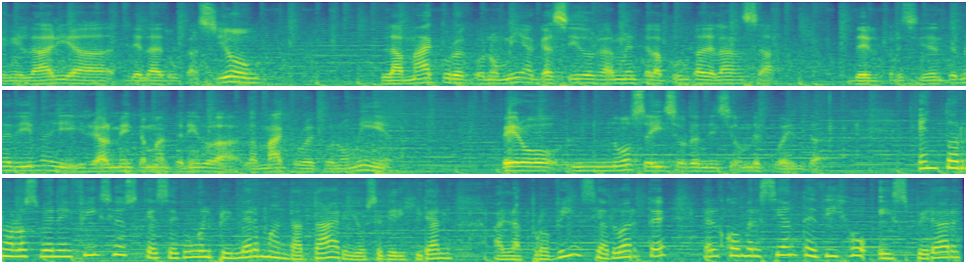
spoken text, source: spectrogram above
en el área de la educación, la macroeconomía que ha sido realmente la punta de lanza del presidente Medina y realmente ha mantenido la, macroeconomía, pero no se hizo rendición de cuentas en torno a los beneficios que según el primer mandatario se dirigirán a la provincia de Duarte, el comerciante dijo esperar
